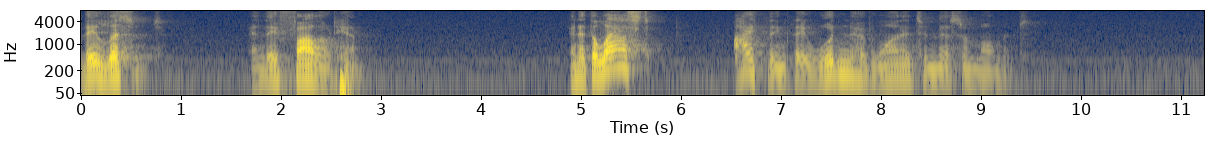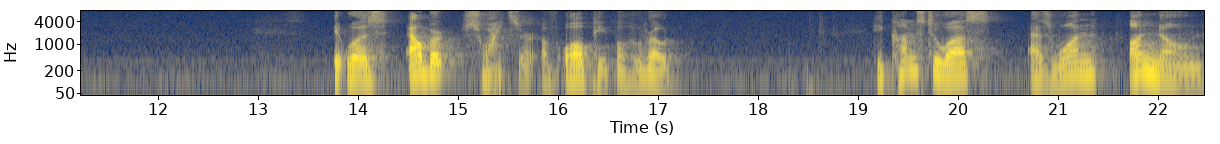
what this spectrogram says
they listened and they followed him. And at the last, I think they wouldn't have wanted to miss a moment. It was Albert Schweitzer, of all people, who wrote He comes to us as one unknown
